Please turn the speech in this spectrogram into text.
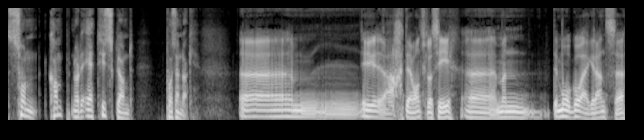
sånn kamp når det er Tyskland på søndag? I- ja, det er vanskelig å si, uh, men det må gå ei grense.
